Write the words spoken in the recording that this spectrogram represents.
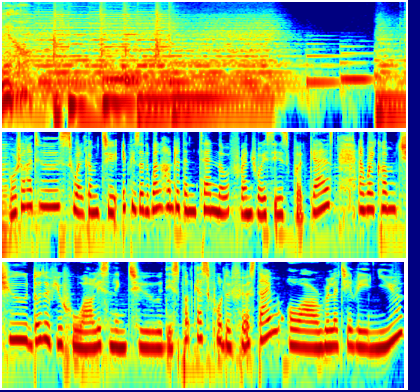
now. Bonjour à tous, welcome to episode 110 of French Voices podcast, and welcome to those of you who are listening to this podcast for the first time or are relatively new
